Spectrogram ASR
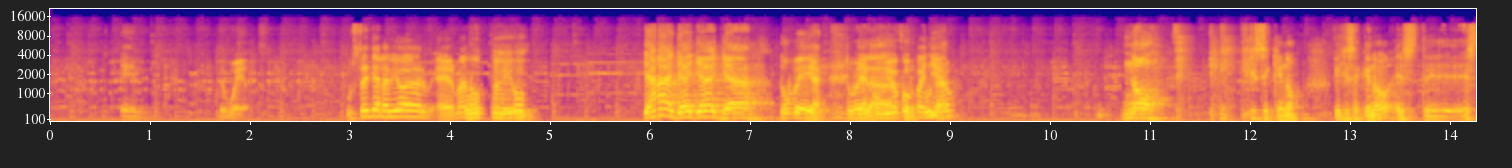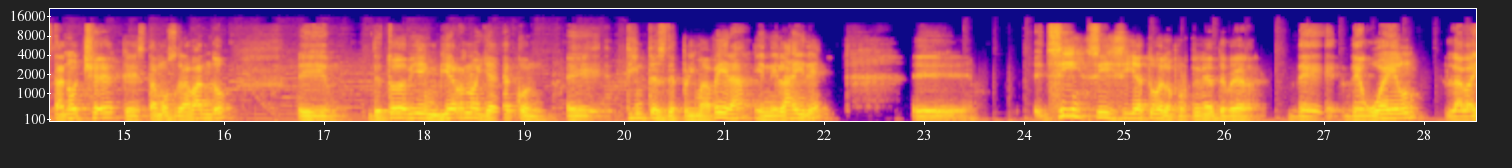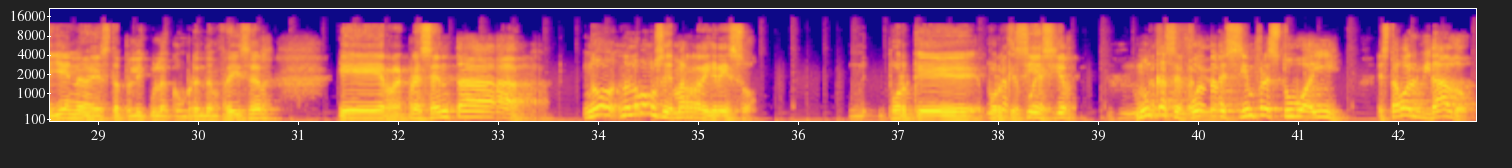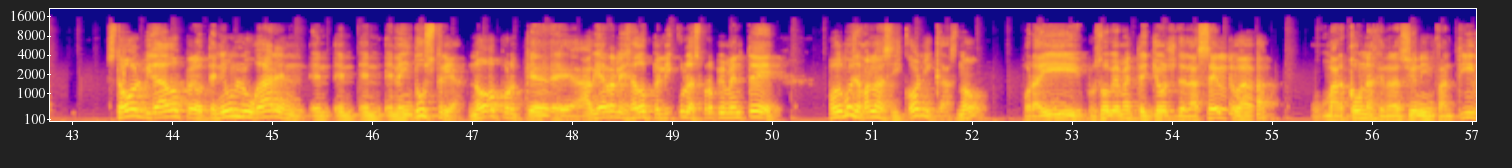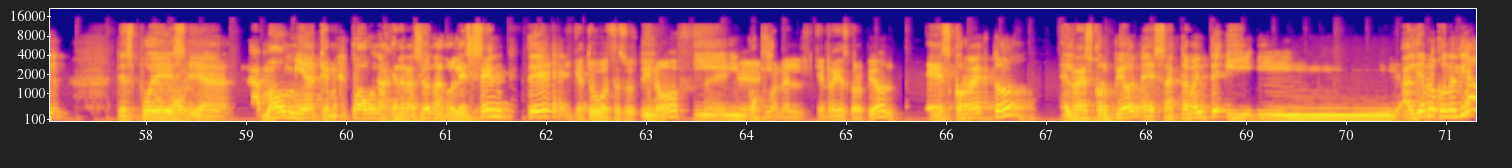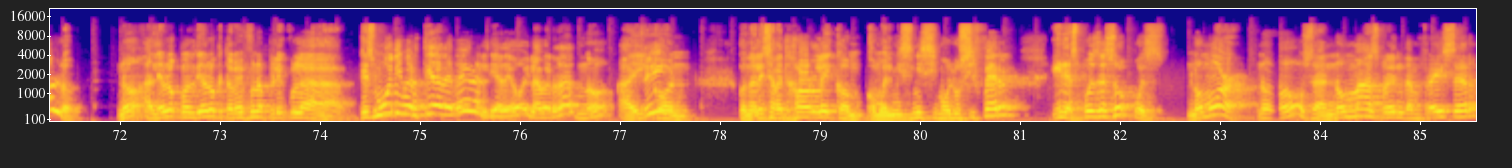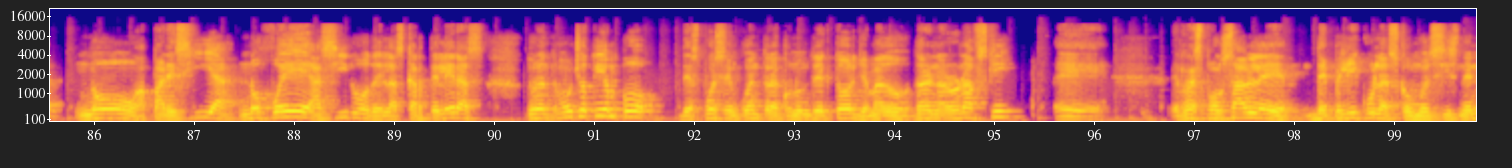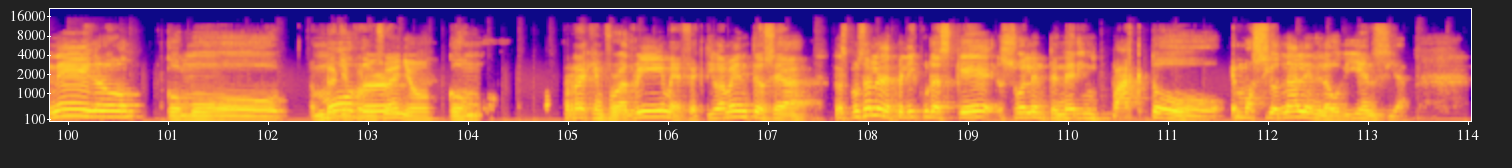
en The Whale. ¿Usted ya la vio, her- hermano, amigo? Ya, ya, ya, ya. Tuve, ¿Ya, tuve ya la comió, compañero? No, fíjese que no, fíjese que no, este, esta noche que estamos grabando, eh, de todavía invierno, ya con eh, tintes de primavera en el aire. Eh, sí, sí, sí, ya tuve la oportunidad de ver The, The Whale, La ballena, esta película con Brendan Fraser, que representa, no, no lo vamos a llamar regreso, porque, porque sí es cierto, nunca, se fue, siempre estuvo ahí, estaba olvidado estaba olvidado, pero tenía un lugar en, en, la industria, ¿no? Porque había realizado películas propiamente, podemos llamarlas icónicas, ¿no? Por ahí, pues obviamente George de la Selva marcó una generación infantil, después la momia, eh, que marcó una generación adolescente. Y que tuvo hasta su spin-off y, eh, con el, el Rey Escorpión. Es correcto, el Rey Escorpión, exactamente, y, y Al Diablo con el Diablo. ¿no? Al Diablo con el Diablo, que también fue una película que es muy divertida de ver el día de hoy, la verdad, ¿no? Ahí con, con Elizabeth Hurley como el mismísimo Lucifer, y después de eso, pues, no more, ¿no? O sea, no más Brendan Fraser, no aparecía, no fue asiduo de las carteleras durante mucho tiempo, después se encuentra con un director llamado Darren Aronofsky, eh, responsable de películas como El Cisne Negro, como Mother, sueño. como Wrecking for a Dream, efectivamente, o sea, responsable de películas que suelen tener impacto emocional en la audiencia.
